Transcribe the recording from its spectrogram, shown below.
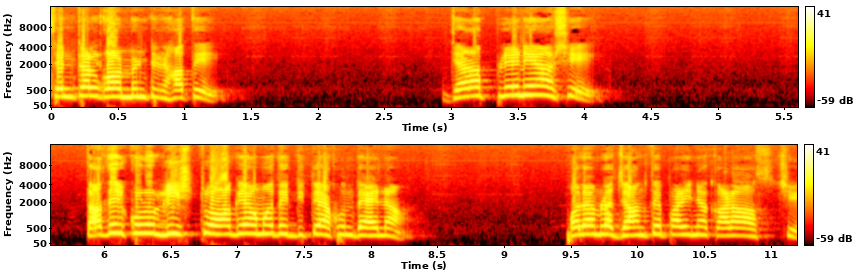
সেন্ট্রাল গভর্নমেন্টের হাতে। যারা প্লেনে আসে, তাদের কোনো লিস্টও আগে আমাদের দিতে এখন দেয় না। ফলে আমরা জানতে পারি না কারা আসছে,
